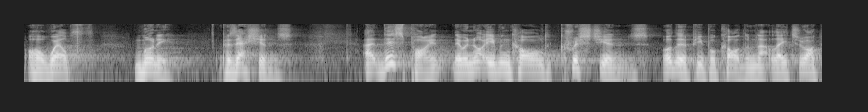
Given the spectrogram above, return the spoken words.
or wealth, money, possessions. At this point, they were not even called Christians. Other people called them that later on.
